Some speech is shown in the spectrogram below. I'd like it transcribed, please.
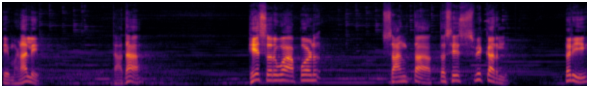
ते म्हणाले दादा हे सर्व आपण सांगता तसे स्वीकारले. तरी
